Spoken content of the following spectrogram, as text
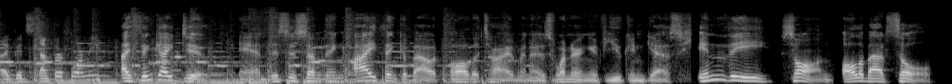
a good stumper for me? I think I do. And this is something I think about all the time. And I was wondering if you can guess. In the song, All About Soul,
